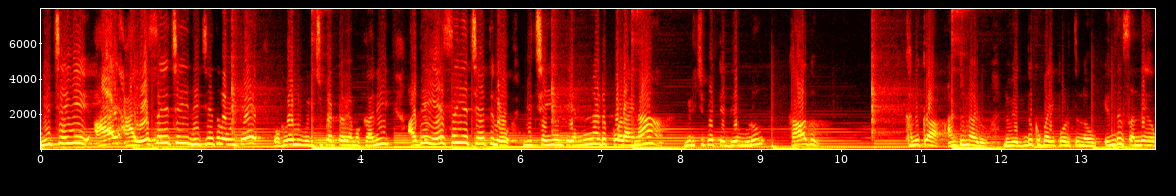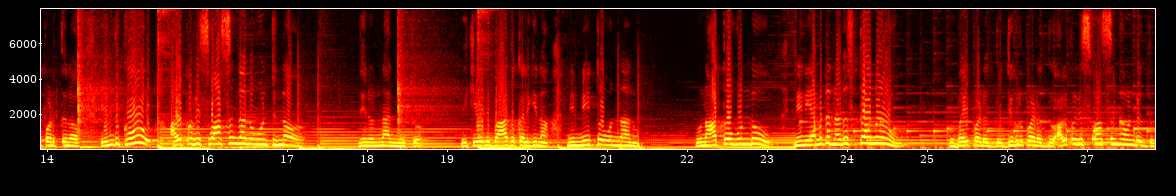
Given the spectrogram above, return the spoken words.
నీ చెయ్యి ఆ ఏసయ్య చెయ్యి నీ చేతిలో ఉంటే ఒకవేళ నువ్వు విడిచిపెడతావేమో కానీ అదే ఏసయ్య చేతిలో నీ చెయ్యి ఉంటే ఎన్నడూ కూడా ఆయన విడిచిపెట్టే దేవుడు కాదు. కనుక అంటున్నాడు నువ్వు ఎందుకు భయపడుతున్నావు? ఎందుకు సందేహపడుతున్నావు? ఎందుకు అల్ప విశ్వాసంగా నువ్వు ఉంటున్నావు? నేనున్నాను నీతో. నీకేది బాధ కలిగినా నేను నీతో ఉన్నాను. నువ్వు నాతో ఉండు నేను ఎమట నడుస్తాను. నువ్వు భయపడొద్దు దిగులు పడొద్దు అల్ప విశ్వాసంగా ఉండొద్దు.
